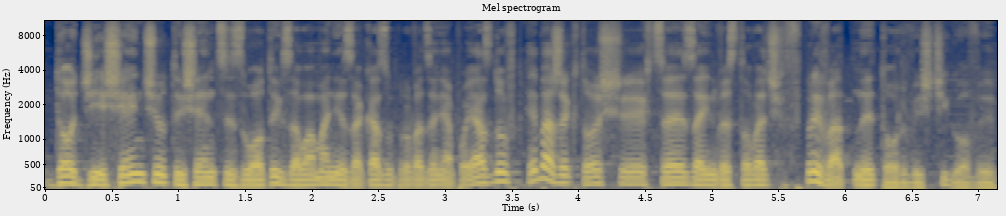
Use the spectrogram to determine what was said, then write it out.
do 10 tysięcy złotych za łamanie zakazu prowadzenia pojazdów, chyba że ktoś e, chce zainwestować w prywatny tor wyścigowy.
